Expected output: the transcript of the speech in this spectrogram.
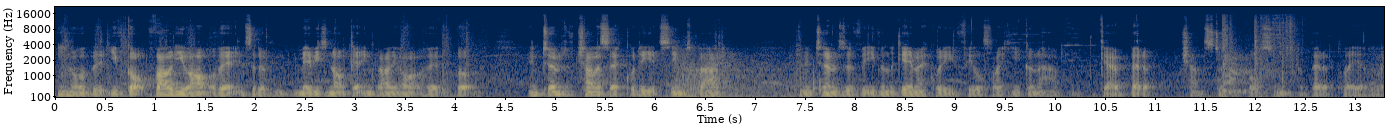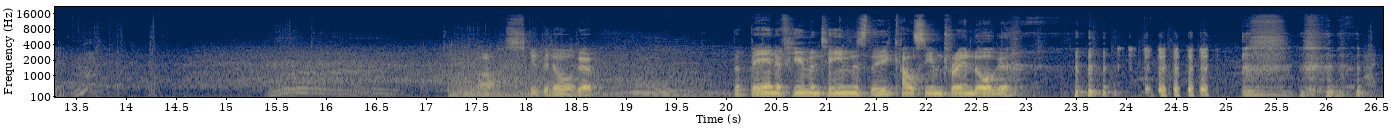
you know that you've got value out of it instead of maybe he's not getting value out of it. But in terms of Chalice equity, it seems bad, and in terms of even the game equity, it feels like you're gonna have, get a better chance to pull some a better player later. Oh, stupid ogre! The bane of human teams, the calcium trained ogre.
